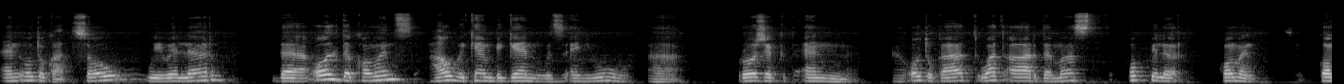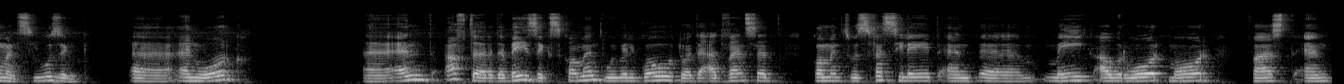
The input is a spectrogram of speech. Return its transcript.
an AutoCAD. So we will learn the all the commands, how we can begin with a new uh, project in uh, AutoCAD, what are the most popular comment, comments using uh, and work. Uh, and after the basics comment, we will go to the advanced comments will facilitate and uh, make our work more fast and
